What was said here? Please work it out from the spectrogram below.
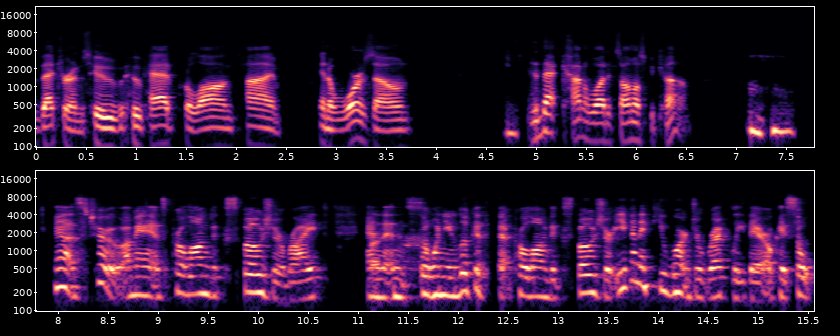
veterans who who've had prolonged time in a war zone, isn't that kind of what it's almost become? Mm-hmm. Yeah, it's true. I mean, it's prolonged exposure, right? And right. and so when you look at that prolonged exposure, even if you weren't directly there, okay, so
